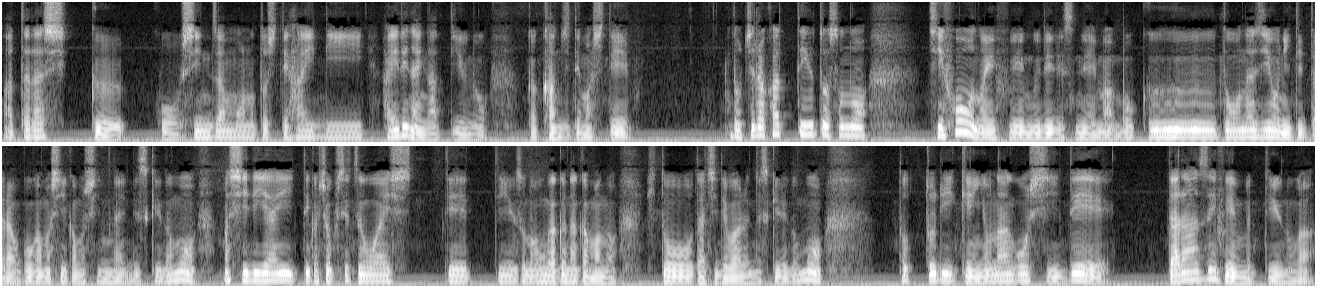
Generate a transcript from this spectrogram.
新しくこう新参者として入り入れないなっていうのが感じてましてどちらかっていうとその地方の FM でですね、まあ、僕と同じようにって言ったらおこがましいかもしれないんですけども、まあ、知り合いっていうか直接お会いしてっていうその音楽仲間の人たちではあるんですけれども鳥取県米子市でダラーズ FM っていうのが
